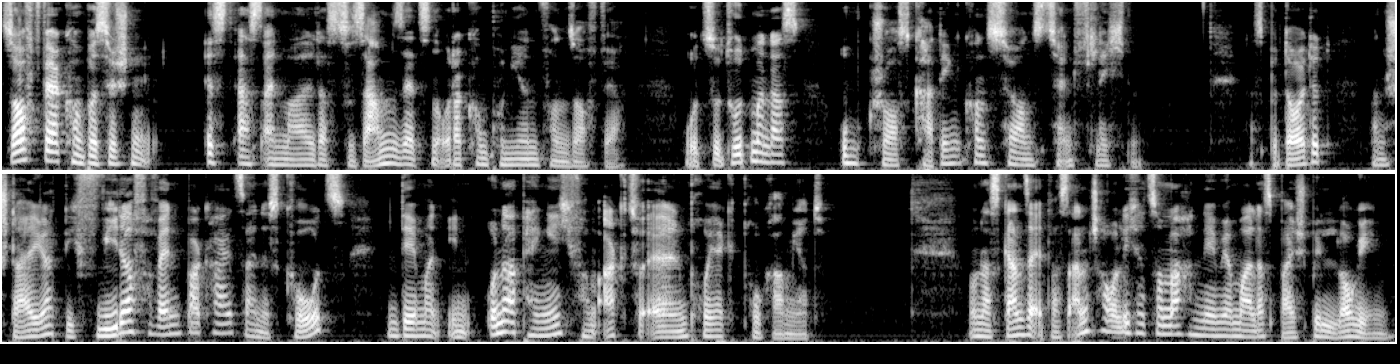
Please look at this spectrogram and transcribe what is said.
Software Composition ist erst einmal das Zusammensetzen oder Komponieren von Software. Wozu tut man das? Um Cross-Cutting Concerns zu entflechten. Das bedeutet, man steigert die Wiederverwendbarkeit seines Codes, indem man ihn unabhängig vom aktuellen Projekt programmiert. Um das Ganze etwas anschaulicher zu machen, nehmen wir mal das Beispiel Logging.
